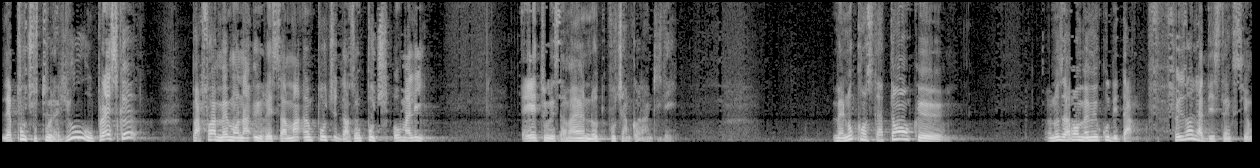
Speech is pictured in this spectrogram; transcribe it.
Les putsch tous les jours, ou presque. Parfois même, on a eu récemment un putsch dans un putsch au Mali. Et tout récemment, un autre putsch encore en Guinée. Mais nous constatons que nous avons même eu coup d'État. Faisons la distinction.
